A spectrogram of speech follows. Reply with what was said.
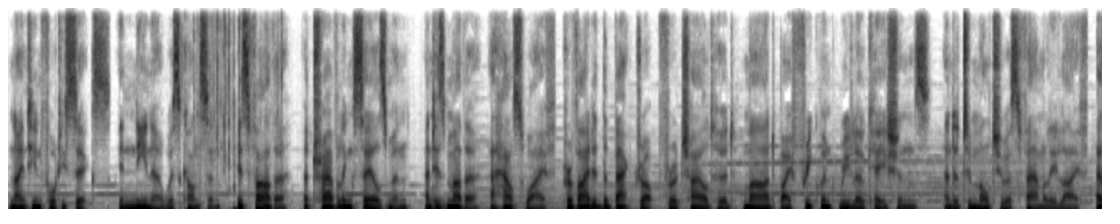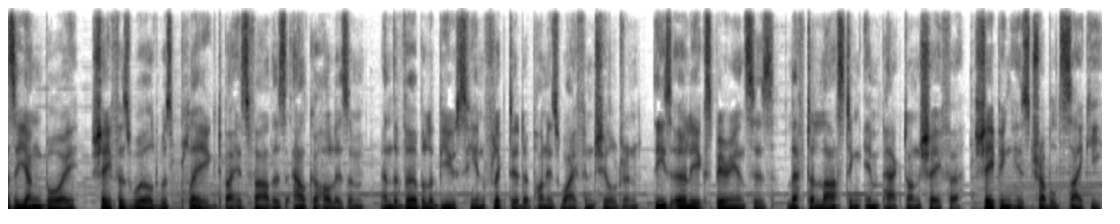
1946, in Neenah, Wisconsin. His father, a traveling salesman, and his mother, a housewife, provided the backdrop for a childhood marred by frequent relocations and a tumultuous family life. As a young boy, Schaefer's world was plagued by his father's alcoholism and the verbal abuse he inflicted upon his wife and children. These early experiences left a lasting impact on Schaefer, shaping his troubled psyche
